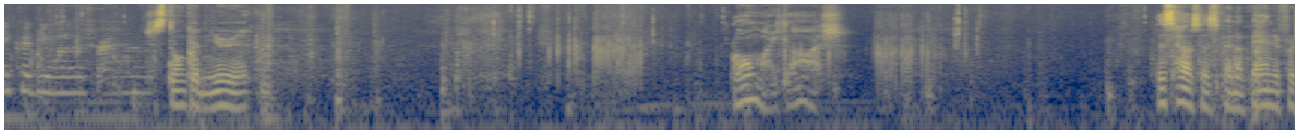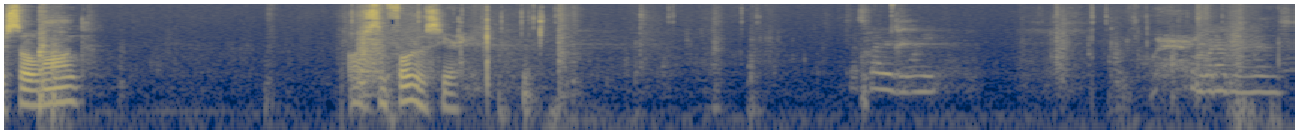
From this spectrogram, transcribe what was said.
It could be one of the brown ones. Just don't get near it. Oh my gosh. This house has been abandoned for so long. Oh, there's some photos here. That spider's white. Where? Or whatever it is.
